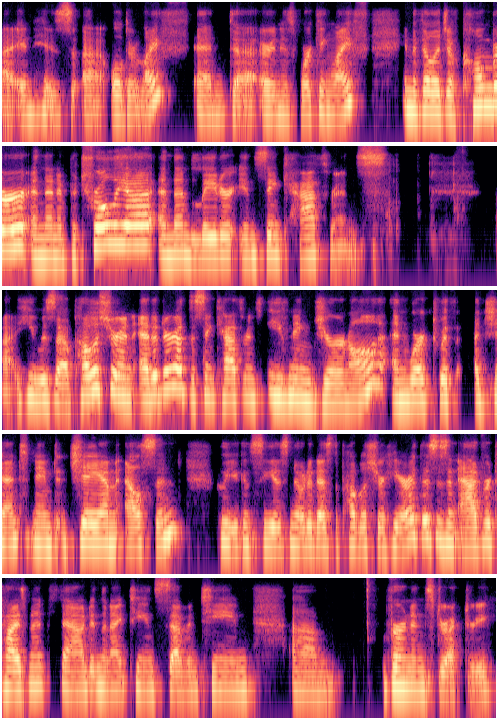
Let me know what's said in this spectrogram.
uh, in his uh, older life and uh, or in his working life in the village of Comber and then in Petrolia and then later in St. Catharines. Uh, he was a publisher and editor at the St. Catharines Evening Journal and worked with a gent named J.M. Elson, who you can see is noted as the publisher here. This is an advertisement found in the 1917 um, Vernon's Directory.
